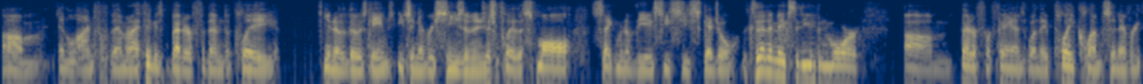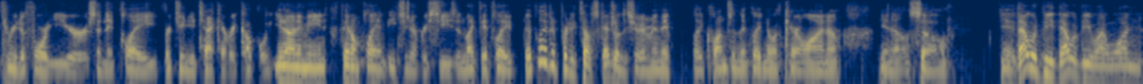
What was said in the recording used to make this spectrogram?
um, in line for them. And I think it's better for them to play, you know, those games each and every season and just play the small segment of the ACC schedule because then it makes it even more um, better for fans when they play Clemson every three to four years and they play Virginia Tech every couple. You know what I mean? They don't play them each and every season like they played. They played a pretty tough schedule this year. I mean, they played Clemson, they played North Carolina. You know, so yeah, that would be that would be my one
